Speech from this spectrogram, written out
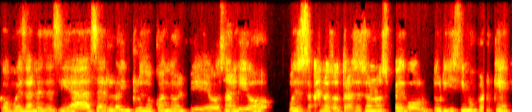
como esa necesidad de hacerlo, incluso cuando el video salió, pues a nosotras eso nos pegó durísimo porque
